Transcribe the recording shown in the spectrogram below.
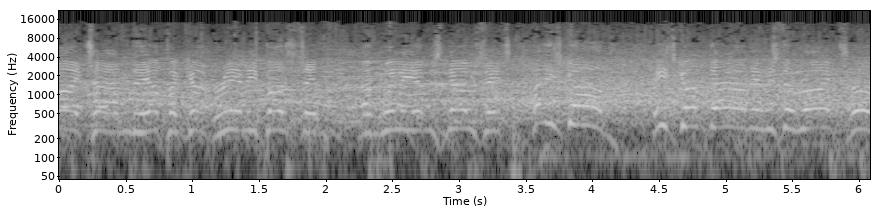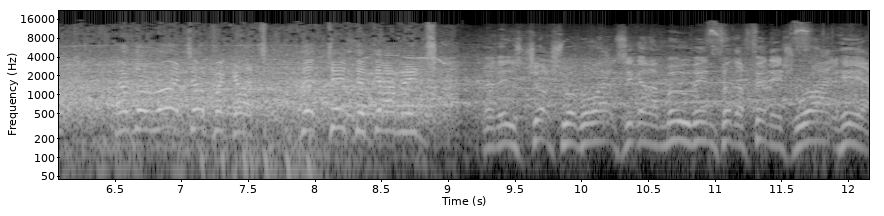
right hand, the uppercut really buzzed him, and Williams knows it, and he's gone. He's gone down. It was the right hook and the right uppercut that did the damage. And is Joshua Buatsi going to move in for the finish right here?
